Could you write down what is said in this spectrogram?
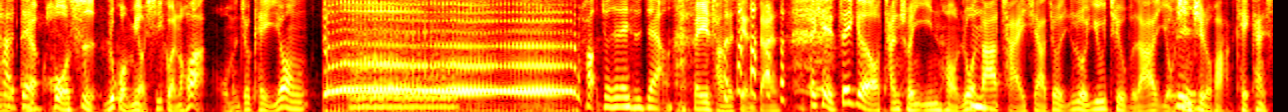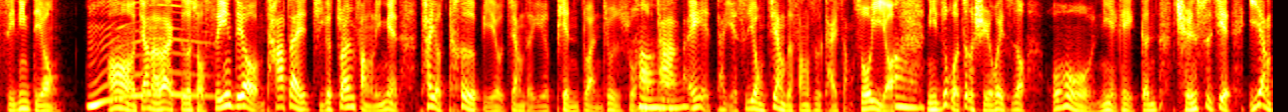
好，对。或是如果没有吸管的话，我们就可以用。好，就是类似这样，非常的简单。而且这个弹唇音哈，如果大家查一下，就如果 YouTube 大家有兴趣的话，可以看 Celine Dion。嗯、哦，加拿大歌手 Celine Dion，他在几个专访里面，他有特别有这样的一个片段，就是说，哦、他哎，他也是用这样的方式开场。所以哦，哦，你如果这个学会之后，哦，你也可以跟全世界一样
